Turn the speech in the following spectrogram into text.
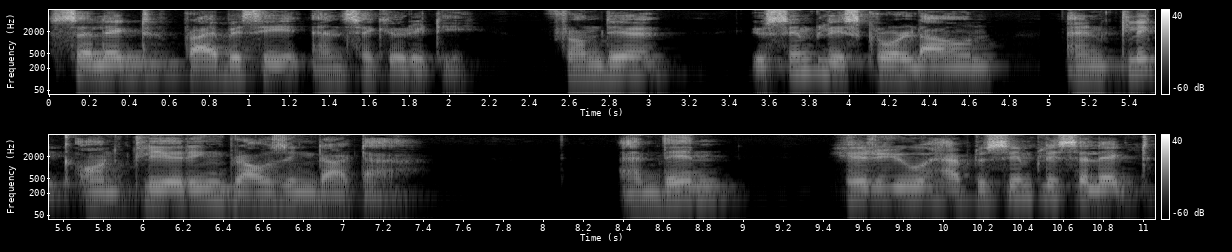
select privacy and security. From there, you simply scroll down and click on clearing browsing data and then here you have to simply select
